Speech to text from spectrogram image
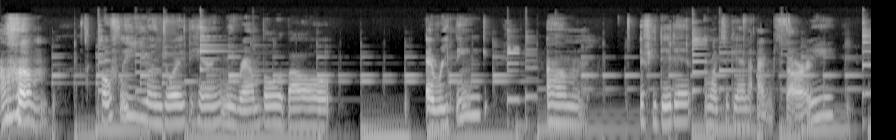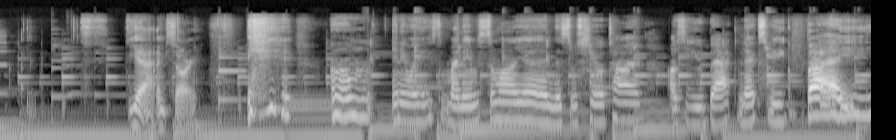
Um hopefully you enjoyed hearing me ramble about everything. Um if you didn't, once again, I'm sorry. Yeah, I'm sorry. um, anyways, my name is Samaria, and this was Showtime. I'll see you back next week. Bye.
